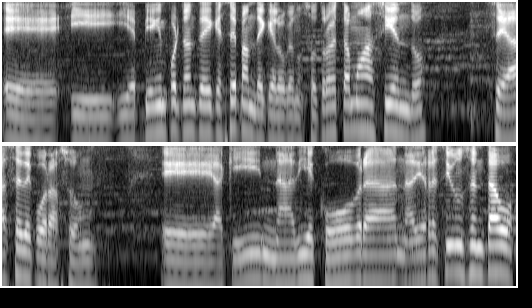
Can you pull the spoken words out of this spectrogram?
eh, y, es bien importante que sepan de que lo que nosotros estamos haciendo se hace de corazón. Eh, aquí nadie cobra, nadie recibe un centavo.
